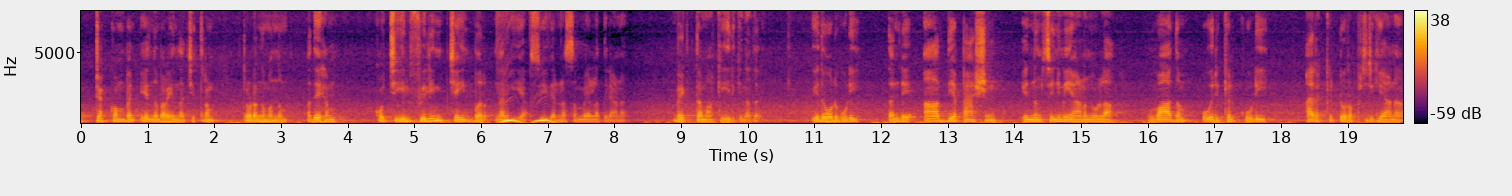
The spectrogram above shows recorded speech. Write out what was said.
ഒറ്റക്കൊമ്പൻ എന്ന് പറയുന്ന ചിത്രം തുടങ്ങുമെന്നും അദ്ദേഹം കൊച്ചിയിൽ ഫിലിം ചേംബർ നൽകിയ സ്വീകരണ സമ്മേളനത്തിലാണ് വ്യക്തമാക്കിയിരിക്കുന്നത്. ഇതോടുകൂടി തന്റെ ആദ്യ പാഷൻ എന്നും സിനിമയാണെന്നുള്ള വാദം ഒരിക്കൽ കൂടി അരക്കിട്ടുറപ്പിച്ചിരിക്കുകയാണ്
